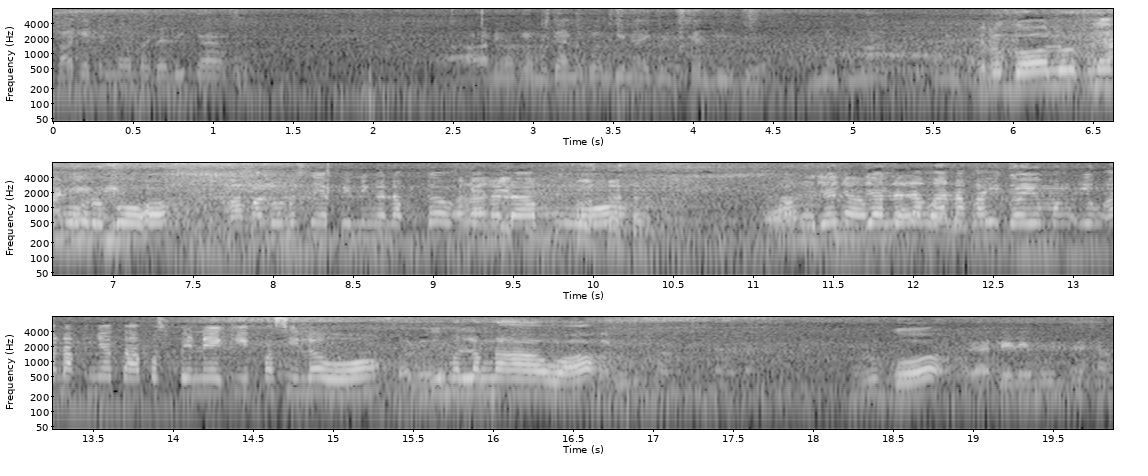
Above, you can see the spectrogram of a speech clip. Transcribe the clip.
Bakit ang mamadali ka ako? Nakakalimutan kayo, magkano ba ang binayad dyan? Isang libo. Ang yung bunga. Anong Rugo, lemo rugo. Makalunas na yung pining anak daw. Kinala mo. oh. Oh, Diyan, diyan na lang nga nakahiga yung, yung anak niya tapos pineki pa sila oh. Hindi man lang naawa. Rugo. Kaya binimuli sa.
